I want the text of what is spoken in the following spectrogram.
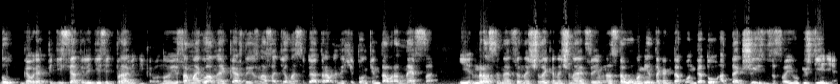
ну, говорят, 50 или 10 праведников. Ну и самое главное, каждый из нас одел на себя отравленный хитон кентавра Несса. И нравственная ценность человека начинается именно с того момента, когда он готов отдать жизнь за свои убеждения.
